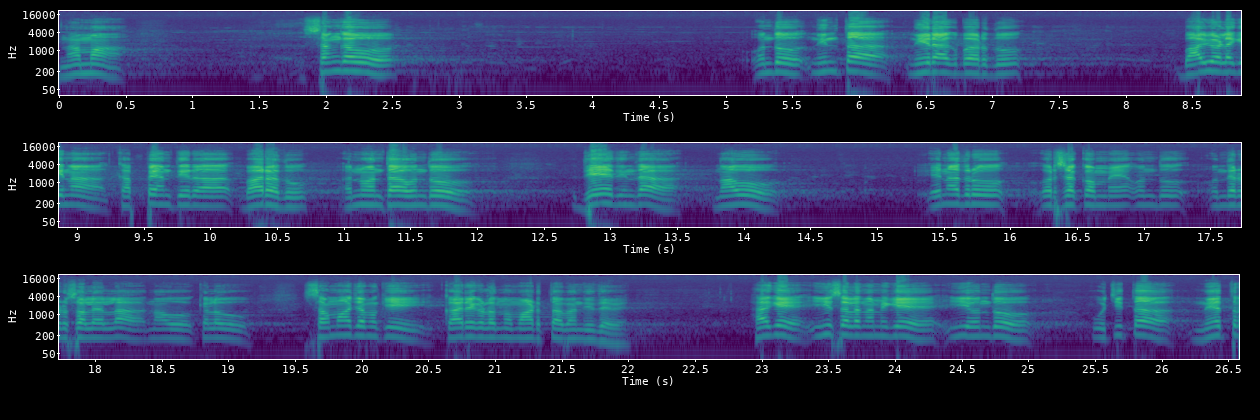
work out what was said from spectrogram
ನಮ್ಮ ಸಂಘವು ಒಂದು ನಿಂತ ನೀರಾಗಬಾರದು ಬಾವಿಯೊಳಗಿನ ಕಪ್ಪೆ ಅಂತಿರಬಾರದು ಅನ್ನುವಂಥ ಒಂದು ಧ್ಯೇಯದಿಂದ ನಾವು ಏನಾದರೂ ವರ್ಷಕ್ಕೊಮ್ಮೆ ಒಂದು, ಒಂದೆರಡು ಸಲ ಎಲ್ಲ ನಾವು ಕೆಲವು ಸಮಾಜಮುಖಿ ಕಾರ್ಯಗಳನ್ನು ಮಾಡ್ತಾ ಬಂದಿದ್ದೇವೆ. ಹಾಗೆ ಈ ಸಲ ನಮಗೆ ಈ ಒಂದು ಉಚಿತ ನೇತ್ರ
